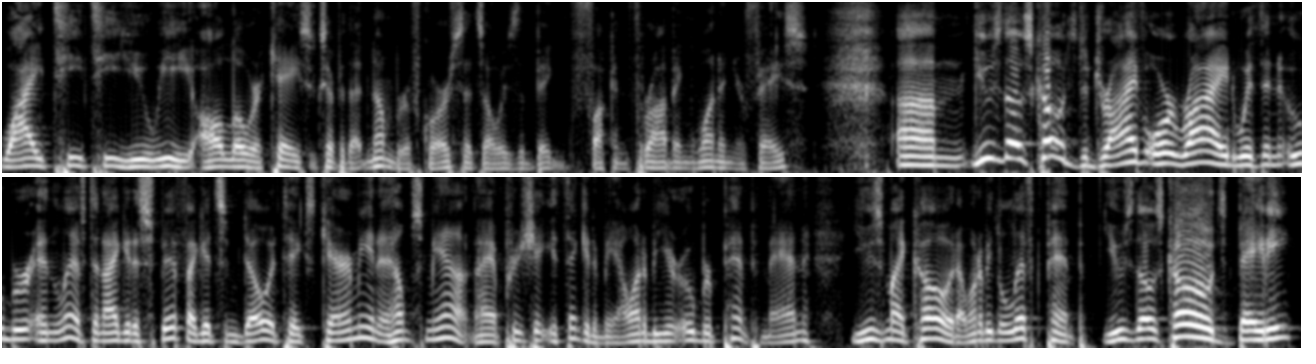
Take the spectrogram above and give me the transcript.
YTTUE, all lowercase, except for that number, of course. That's always the big fucking throbbing one in your face. Um, use those codes to drive or ride with an Uber and Lyft, and I get a spiff, I get some dough, it takes care of me, and it helps me out. And I appreciate you thinking of me. I want to be your Uber pimp, man. Use my code. I want to be the Lyft pimp. Use those codes, baby.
